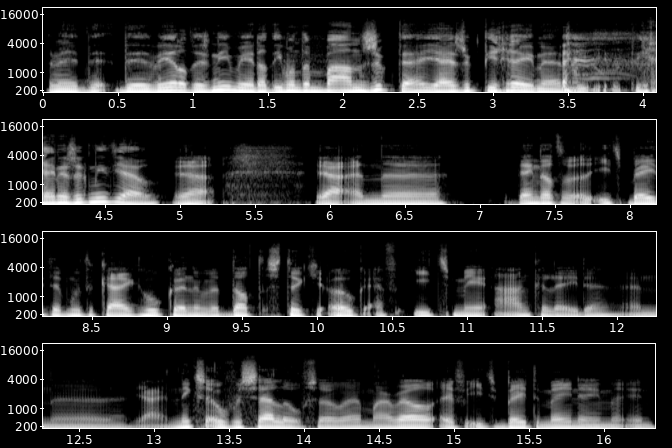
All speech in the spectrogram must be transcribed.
De, de, de wereld is niet meer dat iemand een baan zoekt, hè? Jij zoekt diegene. Die, diegene zoekt niet jou. Ja, ja en eh, ik denk dat we iets beter moeten kijken hoe kunnen we dat stukje ook even iets meer aankleden. En eh, ja, niks overcellen of zo, hè, maar wel even iets beter meenemen. In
